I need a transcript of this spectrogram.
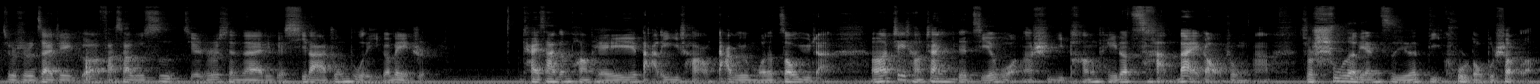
就是在这个法萨卢斯，也就是现在这个希腊中部的一个位置。凯撒跟庞培打了一场大规模的遭遇战，啊，这场战役的结果呢是以庞培的惨败告终啊，就输的连自己的底裤都不剩了。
